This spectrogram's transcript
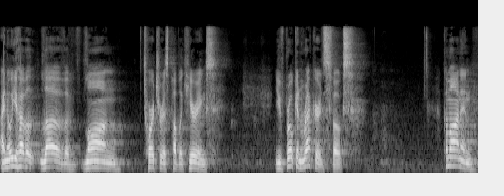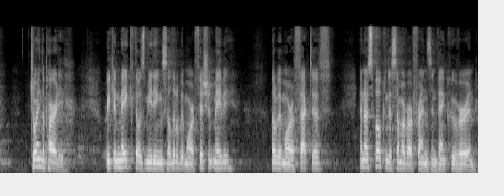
I know you have a love of long, torturous public hearings. You've broken records, folks. Come on and join the party. We can make those meetings a little bit more efficient, maybe, a little bit more effective. And I've spoken to some of our friends in Vancouver, and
